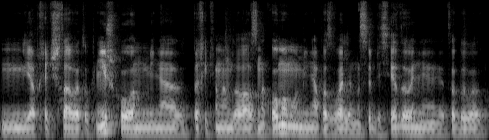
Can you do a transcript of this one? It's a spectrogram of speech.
Я прочитал эту книжку, он меня порекомендовал знакомому, меня позвали на собеседование. Это было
